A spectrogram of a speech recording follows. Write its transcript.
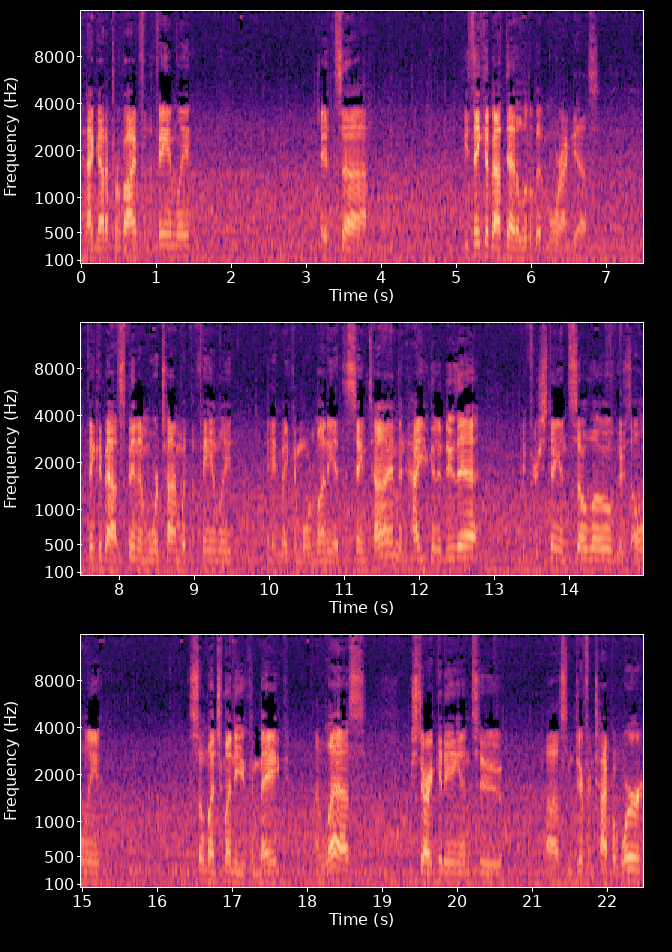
and I got to provide for the family, it's uh, you think about that a little bit more, I guess. Think about spending more time with the family and making more money at the same time, and how you're going to do that. If you're staying solo, there's only so much money you can make unless you start getting into uh, some different type of work,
